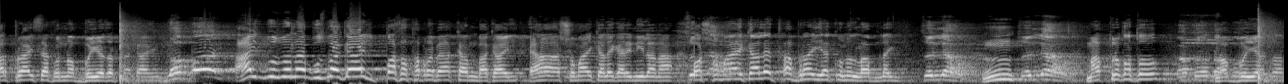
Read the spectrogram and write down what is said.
আর প্রাইস এখন নব্বই হাজার টাকায়। আইজ বুঝবে না বুঝবা কাইল? পাছা থাপড়াবে কান বা কাইল। হ্যাঁ সময় কালে গাড়ি নিলা না। অসময় কালে থাপড়াইয়া কোনো লাভ নাই। হুম। মাত্র কত? কত? নব্বই হাজার।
